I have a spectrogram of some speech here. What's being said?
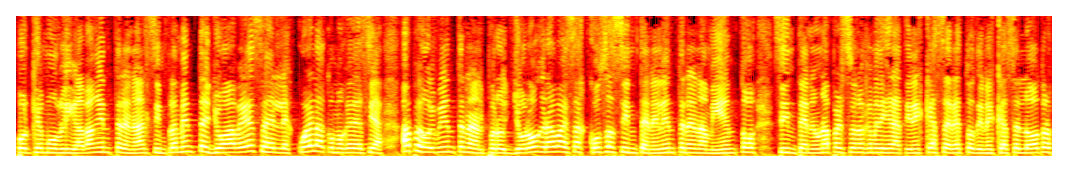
porque me obligaban a entrenar. Simplemente yo a veces en la escuela como que decía, ah, pues hoy voy a entrenar, pero yo lograba esas cosas sin tener entrenamiento, sin tener una persona que me dijera, tienes que hacer esto, tienes que hacer lo otro.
